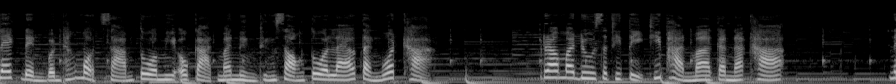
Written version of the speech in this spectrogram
เลขเด่นบนทั้งหมด 3 ตัวมีโอกาสมา 1-2 ตัวแล้วแต่งวดค่ะ เรามาดูสถิติที่ผ่านมากันนะคะ ใน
